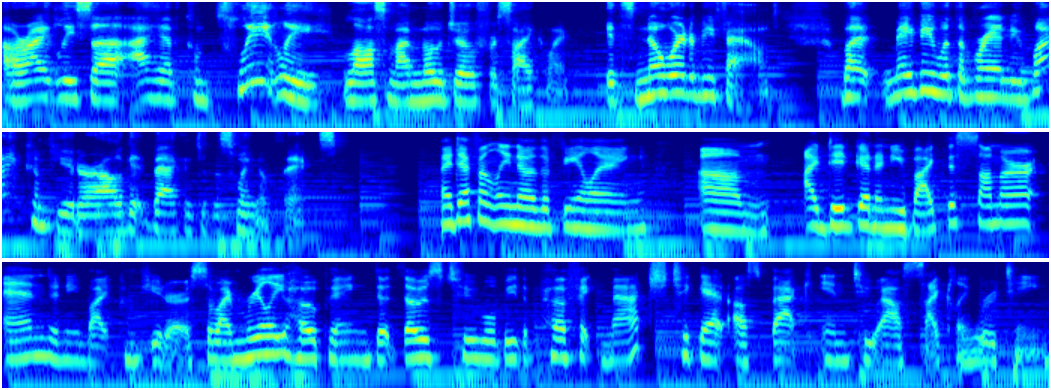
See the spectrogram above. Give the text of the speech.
All right, Lisa, I have completely lost my mojo for cycling. It's nowhere to be found. But maybe with a brand new bike computer, I'll get back into the swing of things. I definitely know the feeling. Um, I did get a new bike this summer and a new bike computer. So I'm really hoping that those two will be the perfect match to get us back into our cycling routine.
